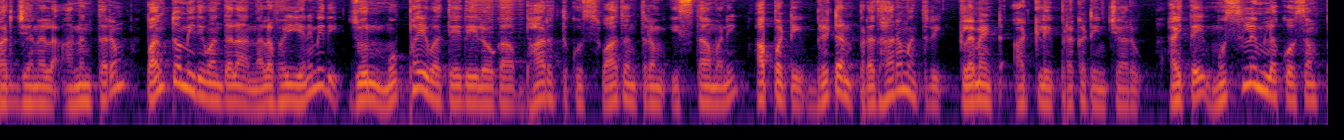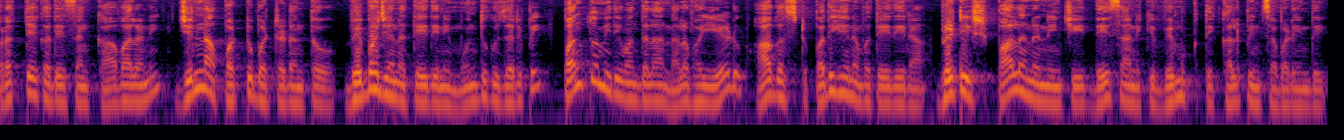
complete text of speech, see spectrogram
భర్జనల అనంతరం పంతొమ్మిది వందల నలభై ఎనిమిది జూన్ ముప్పైవ తేదీలోగా భారత్కు స్వాతంత్రం ఇస్తామని అప్పటి బ్రిటన్ ప్రధానమంత్రి క్లెమెంట్ అట్లీ ప్రకటించారు. అయితే ముస్లింల కోసం ప్రత్యేక దేశం కావాలని జిన్నా పట్టుబట్టడంతో విభజన తేదీని ముందుకు జరిపి పంతొమ్మిది వందల నలభై ఏడు ఆగస్టు పదిహేనవ తేదీన బ్రిటిష్ పాలన నుంచి దేశానికి విముక్తి కల్పించబడింది.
